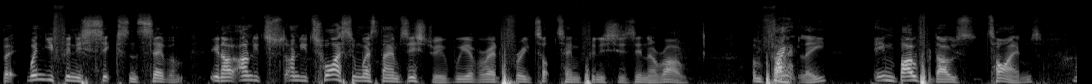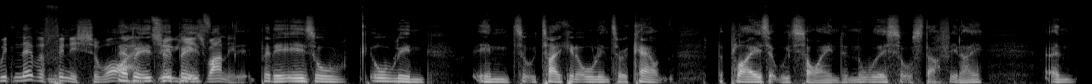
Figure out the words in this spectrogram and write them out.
but when you finish sixth and seventh, you know, only t- only twice in West Ham's history have we ever had three top ten finishes in a row. And frankly, in both of those times, we'd never finished so high Yeah, but it's, two but years it's- running. But it is all all in in sort of taking it all into account, the players that we signed and all this sort of stuff, you know. And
